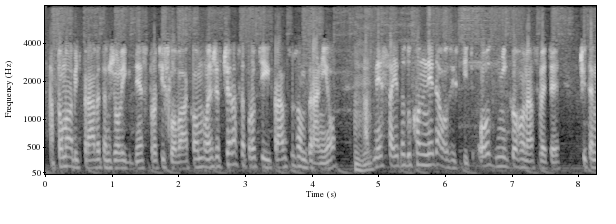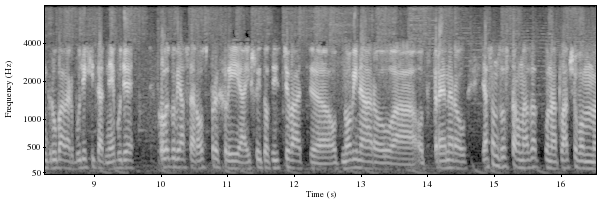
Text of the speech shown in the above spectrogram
a to mal byť práve ten žolík dnes proti Slovákom, lenže včera sa proti Francúzom zranil a dnes sa jednoducho nedalo zistiť od nikoho na svete, či ten Grubauer bude chytať, nebude. Kolegovia sa rozprchli a išli to zisťovať e, od novinárov a od trénerov. Ja som zostal na zadku na tlačovom, e,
